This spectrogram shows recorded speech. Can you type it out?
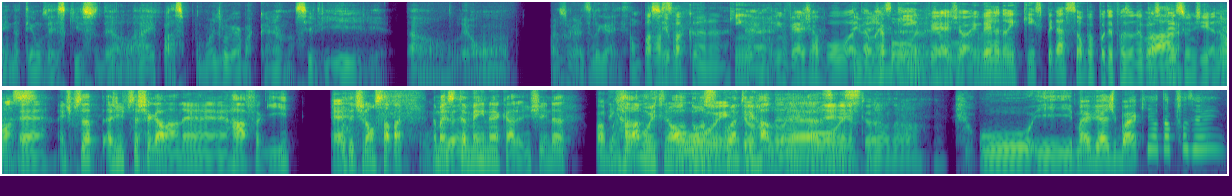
Ainda tem uns resquícios dela lá e passa por um monte de lugar bacana. Sevilha, tal, León. Vários lugares legais. É um passeio Nossa. bacana, né? Que in- É. inveja boa, Inveja tá? Mas boa, que inveja inveja, boa. inveja não, que inspiração pra poder fazer um negócio Claro. desse um dia. Nossa. É, a gente precisa, a gente precisa chegar lá, né, Rafa, Gui, É. poder tirar um sabático. Um mas dia- também, né, cara, a gente ainda Ah, tem que ralar muito, né? Olha o Muito. quanto ele ralou, né, cara? É, Muito. Não, não. O, e, e mais viagem de bike dá pra fazer em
